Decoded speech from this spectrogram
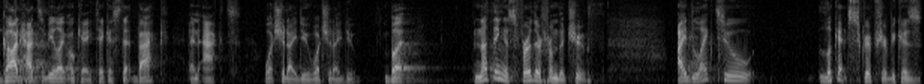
God had to be like, okay, take a step back and act. What should I do? What should I do? But nothing is further from the truth. I'd like to look at scripture because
